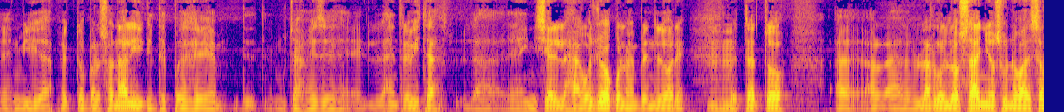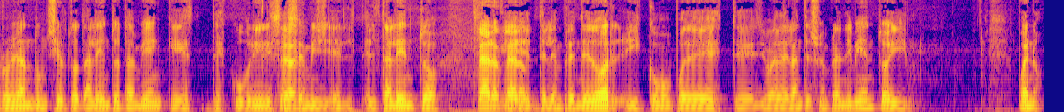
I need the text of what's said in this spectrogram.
en mi aspecto personal y después de, muchas veces eh, las entrevistas las iniciales las hago yo con los emprendedores, pues trato a, lo largo de los años uno va desarrollando un cierto talento también, que es descubrir esa el, talento claro, claro. Eh, del emprendedor y cómo puede este, llevar adelante su emprendimiento. Y bueno,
